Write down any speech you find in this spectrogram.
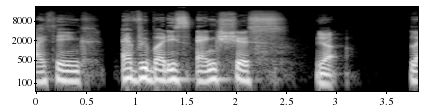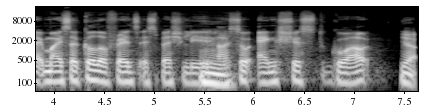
I think everybody's anxious. yeah, Like my circle of friends, especially, Hmm. are so anxious to go out. Yeah.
